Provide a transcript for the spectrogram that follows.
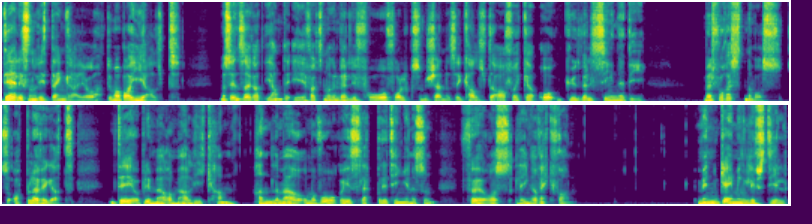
Det er liksom litt den greia. Du må bare gi alt. Men så innser jeg at ja, det er faktisk noen veldig få folk som kjenner seg kalt til Afrika, og Gud velsigne de. Men for resten av oss så opplever jeg at det å bli mer og mer lik Han handler mer om å våge å gi slipp på de tingene som fører oss lenger vekk fra Han. Min gaminglivsstil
